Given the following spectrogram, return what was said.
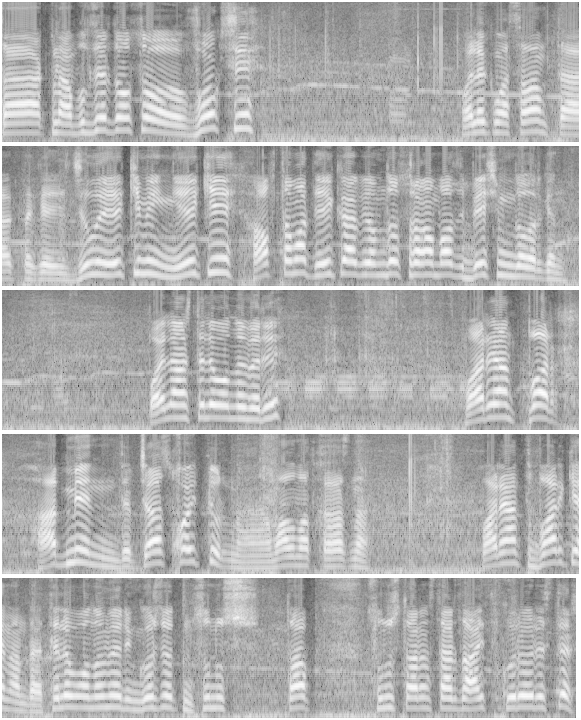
так мына бул жерде болсо вокси. Алейкум ассалам. Так мынакей жылы эки миң эки автомат эки объемдо сураган баасы беш миң доллар экен байланыш телефон номери вариант бар. Обмен деп жазып коюптур маалымат кагазына варианты бар экен анда телефон номерин көрсөтүм сунуштап сунуштарыңыздарды айтып көрө бересиздер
